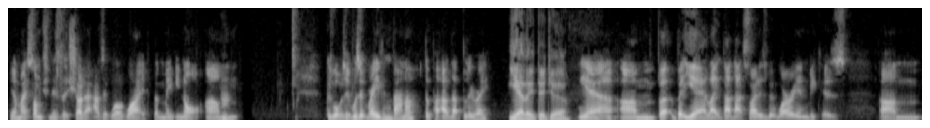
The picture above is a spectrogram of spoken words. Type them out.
you know, my assumption is that Shudder has it worldwide, but maybe not. Um, mm because what was it? Was it Raven Banner that put out that Blu-ray? Yeah, they did. Yeah, yeah. Um, but but yeah, like that that side is a bit worrying because um,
